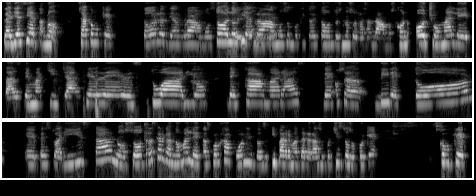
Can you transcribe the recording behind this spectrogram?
Playa no, o sea, como que Todos los días grabamos. todos los días todo grabábamos un poquito de todo, entonces nosotras andábamos con ocho maletas de maquillaje, de vestuario, de cámaras, de, o sea, director, eh, vestuarista, nosotras cargando maletas por Japón, entonces, y para rematar era súper chistoso porque como que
